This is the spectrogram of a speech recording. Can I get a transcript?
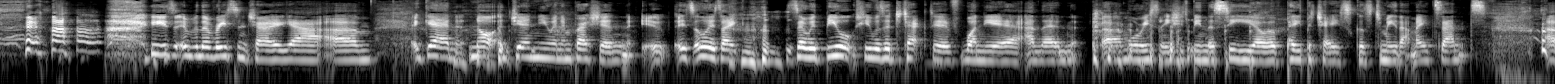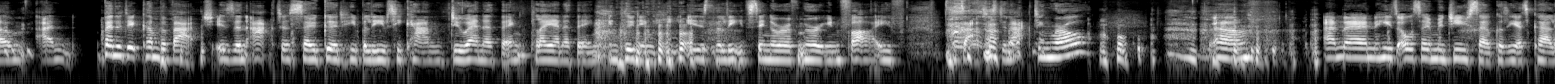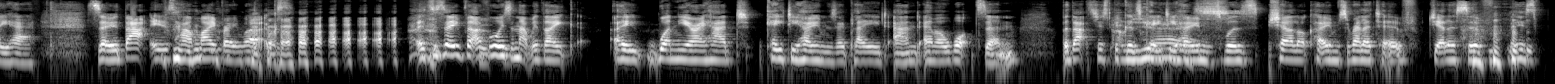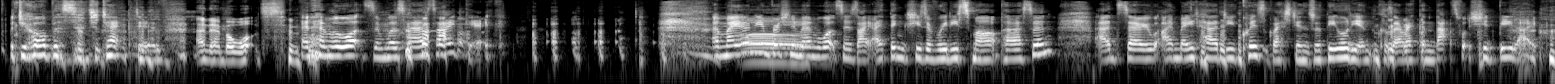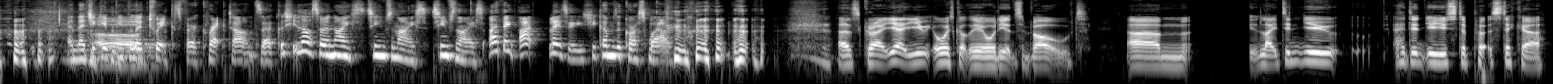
He's in the recent show, yeah. Um, again, not a genuine impression. It, it's always like so. With Bjork, she was a detective one year, and then uh, more recently, she's been the CEO of Paper Chase because to me that made sense. Um, and Benedict Cumberbatch is an actor so good he believes he can do anything, play anything, including he is the lead singer of Maroon Five. That's just an acting role. Um, and then he's also Medusa because he has curly hair. So that is how my brain works. it's the same, but I've always done that with like. I one year I had Katie Holmes I played and Emma Watson, but that's just oh, because Katie yes. Holmes was Sherlock Holmes' relative, jealous of his job as a detective, and Emma Watson. and Emma Watson was her sidekick. And my only impression of oh. Emma Watson is like, I think she's a really smart person. And so I made her do quiz questions with the audience because I reckon that's what she'd be like. And then she'd give people a oh. Twix for a correct answer because she's also a nice, seems nice, seems nice. I think, I, Lizzie, she comes across well. That's great. Yeah, you always got the audience involved. Um, like, didn't you? Didn't you used to put a sticker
